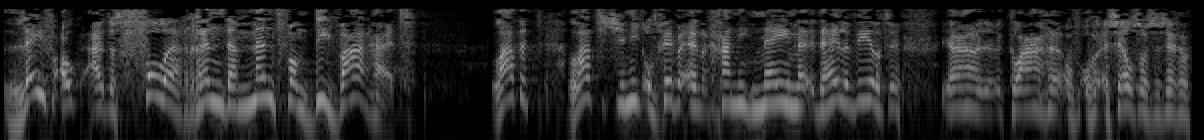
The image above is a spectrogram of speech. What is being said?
leef ook uit het volle rendement van die waarheid. Laat het, laat het je niet ontglippen en ga niet mee met de hele wereld ja, klagen. Of, of zelfs als ze zeggen,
